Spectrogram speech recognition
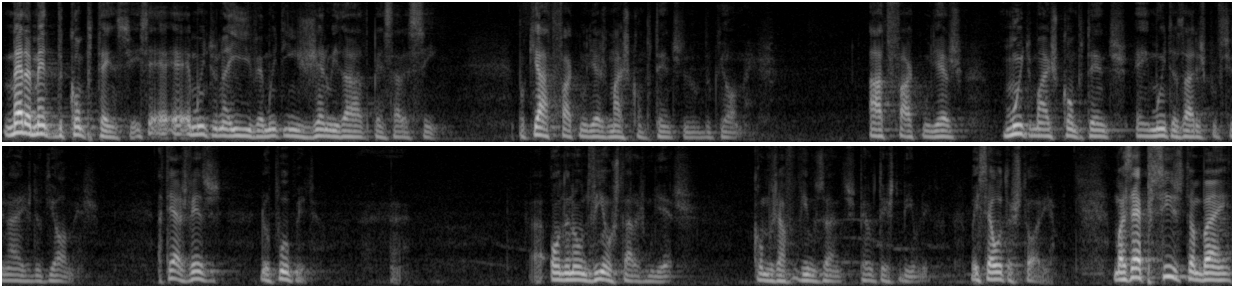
meramente de competência. Isso é, é, é muito naivo, é muita ingenuidade pensar assim. Porque há de facto mulheres mais competentes do, do que homens. Há de facto mulheres muito mais competentes em muitas áreas profissionais do que homens. Até às vezes no púlpito, eh, onde não deviam estar as mulheres, como já vimos antes pelo texto bíblico. Mas isso é outra história. Mas é preciso também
